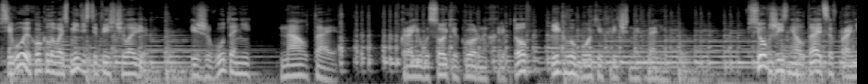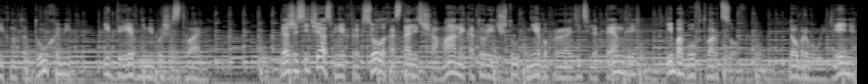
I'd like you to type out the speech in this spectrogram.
Всего их около 80 тысяч человек, и живут они на Алтае, краю высоких горных хребтов и глубоких речных долин. Все в жизни алтайцев проникнуто духами и древними божествами – даже сейчас в некоторых селах остались шаманы, которые чтут небо прародителя Тенгри и богов-творцов, доброго Ульгеня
